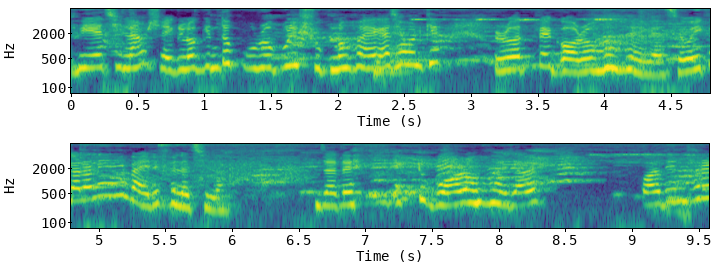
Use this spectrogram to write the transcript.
ধুয়েছিলাম, সেগুলো কিন্তু পুরোপুরি শুকনো হয়ে গেছে, এমনকি রোদ পেয়ে গরমও হয়ে গেছে। ওই কারণেই আমি বাইরে ফেলেছিলাম, যাতে একটু গরম হয়ে যাবে। কদিন ধরে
